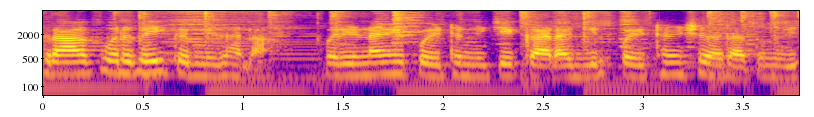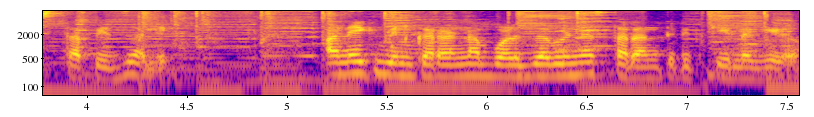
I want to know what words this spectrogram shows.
ग्राहक वर्गही कमी झाला. परिणामी पैठणीचे कारागीर पैठण शहरातून विस्थापित झाले. अनेक विणकरांना बळजबरीनं स्थलांतरित केलं गेलं.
